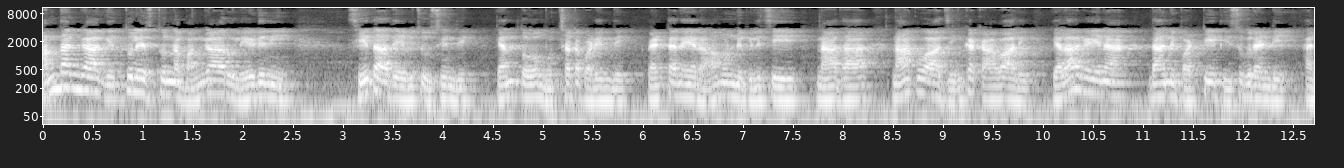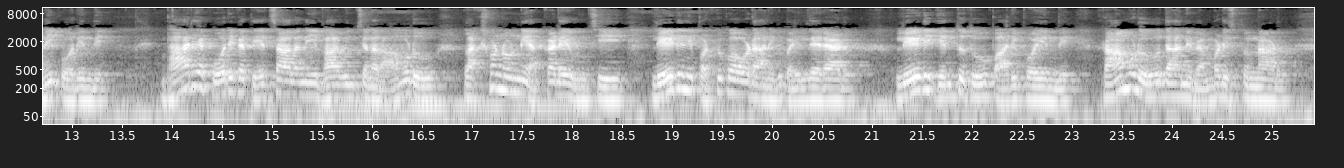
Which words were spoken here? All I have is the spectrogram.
అందంగా గెత్తులేస్తున్న బంగారు లేడిని సీతాదేవి చూసింది. ఎంతో ముచ్చటపడింది వెంటనే రాముణ్ణి పిలిచి నాథ నాకు ఆ జింక కావాలి. ఎలాగైనా దాన్ని పట్టి తీసుకురండి అని కోరింది. భార్య కోరిక తీర్చాలని భావించిన రాముడు లక్ష్మణుణ్ణి అక్కడే ఉంచి లేడిని పట్టుకోవడానికి బయలుదేరాడు. లేడి గెంతుతూ పారిపోయింది. రాముడు దాన్ని వెంబడిస్తున్నాడు.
